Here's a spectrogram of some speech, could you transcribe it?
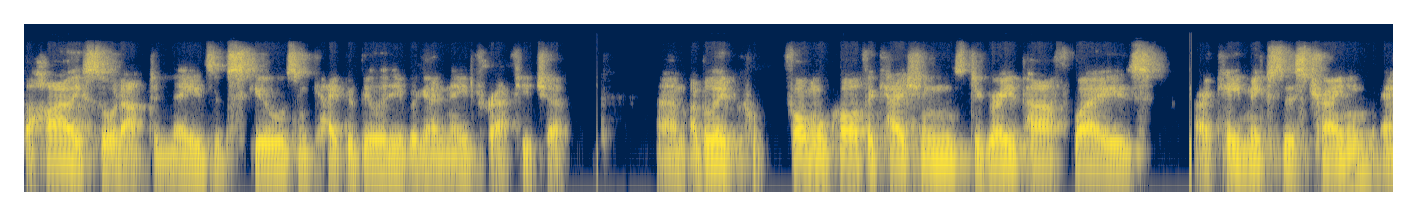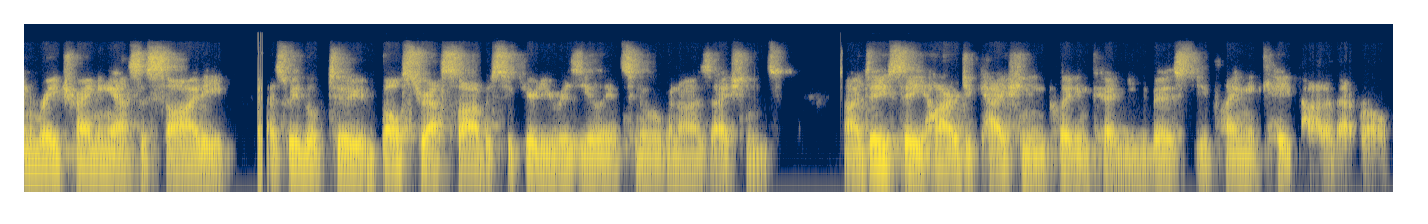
the highly sought after needs of skills and capability we're going to need for our future. Um, I believe formal qualifications, degree pathways are a key mix of this training and retraining our society as we look to bolster our cybersecurity resilience in organisations. I do see higher education, including Curtin University, playing a key part of that role.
